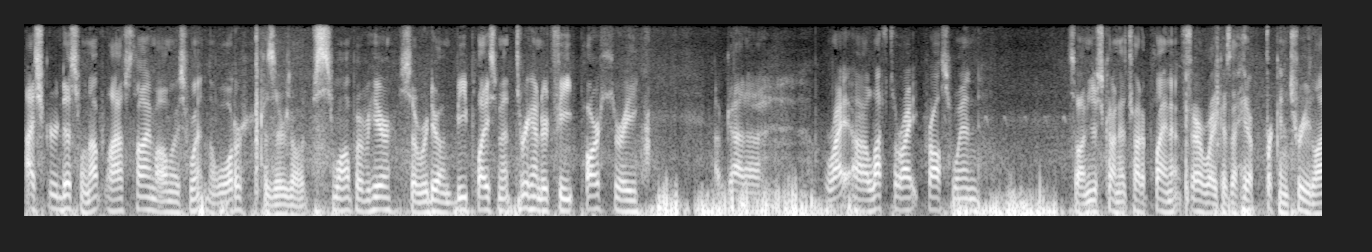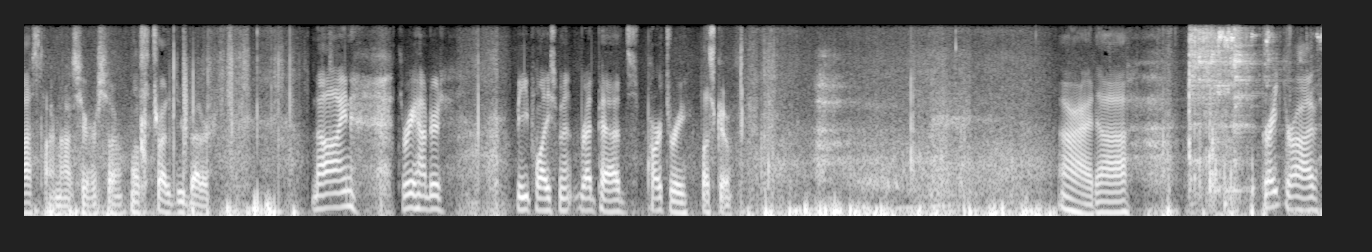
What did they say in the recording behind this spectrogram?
I screwed this one up last time. I almost went in the water because there's a swamp over here. So we're doing B placement, 300 feet, par three. I've got a right, uh, left to right crosswind. So I'm just going to try to plan it fairway because I hit a freaking tree last time I was here. So let's try to do better. Nine, 300, B placement, red pads, par three. Let's go. All right, uh, great drive.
